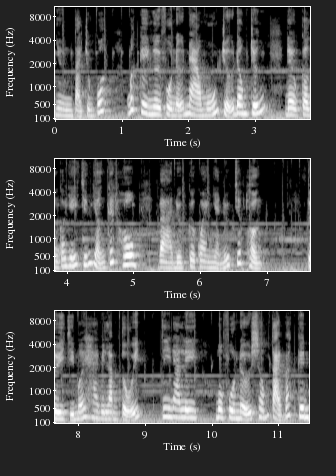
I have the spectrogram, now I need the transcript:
Nhưng tại Trung Quốc, bất kỳ người phụ nữ nào muốn trữ đông trứng đều cần có giấy chứng nhận kết hôn và được cơ quan nhà nước chấp thuận. Tuy chỉ mới 25 tuổi, Tina Lee, một phụ nữ sống tại Bắc Kinh,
